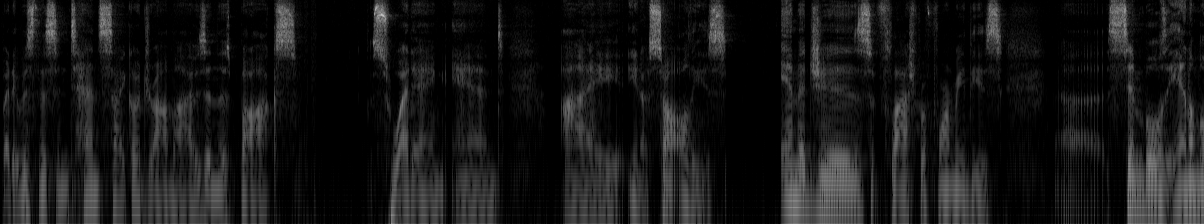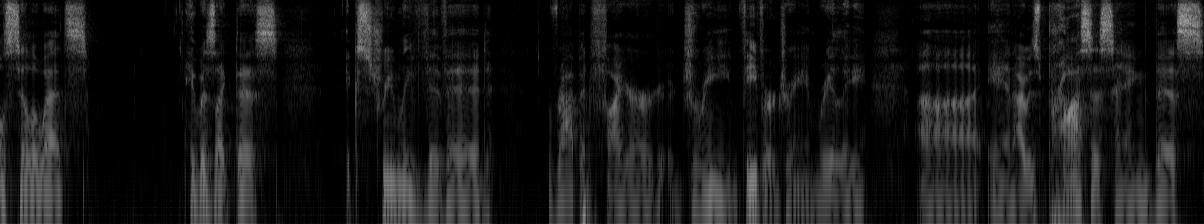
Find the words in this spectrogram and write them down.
but it was this intense psychodrama. I was in this box sweating and I, you know, saw all these images flash before me, these uh, symbols, animal silhouettes. It was like this extremely vivid, rapid fire dream, fever dream, really. Uh, and I was processing this,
